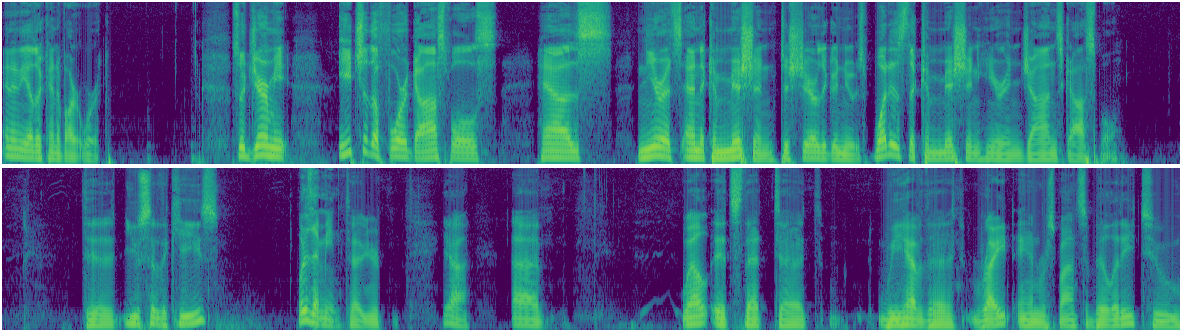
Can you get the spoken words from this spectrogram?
and any other kind of artwork. So Jeremy, each of the four gospels has near its end a commission to share the good news. What is the commission here in John's gospel? The use of the keys. What does that mean? that you're yeah uh, well it's that uh, we have the right and responsibility to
